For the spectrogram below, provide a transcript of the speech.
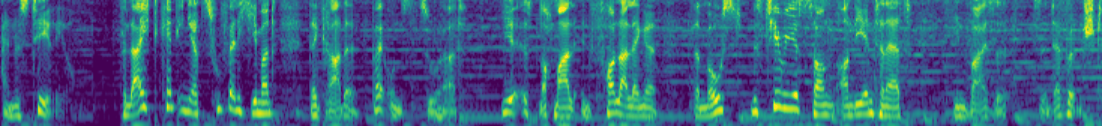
ein Mysterium. Vielleicht kennt ihn ja zufällig jemand, der gerade bei uns zuhört. Hier ist nochmal in voller Länge The Most Mysterious Song on the Internet. Hinweise sind erwünscht.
